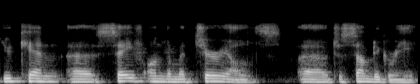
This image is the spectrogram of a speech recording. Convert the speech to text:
you can uh, save on the materials uh, to some degree.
